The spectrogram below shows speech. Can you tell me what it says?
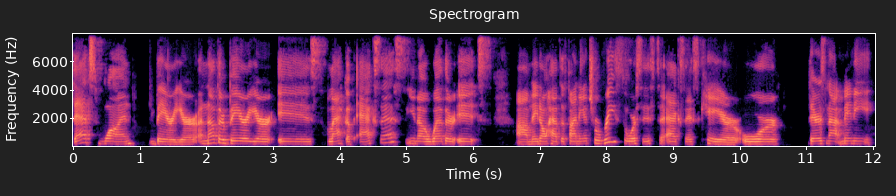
That's one barrier. Another barrier is lack of access, you know, whether it's um, they don't have the financial resources to access care, or there's not many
